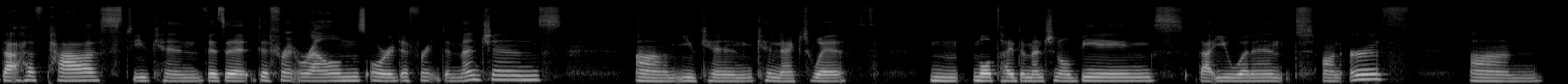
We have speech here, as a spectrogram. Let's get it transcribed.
that have passed. You can visit different realms or different dimensions. Um, you can connect with m- multidimensional beings that you wouldn't on Earth. Um,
